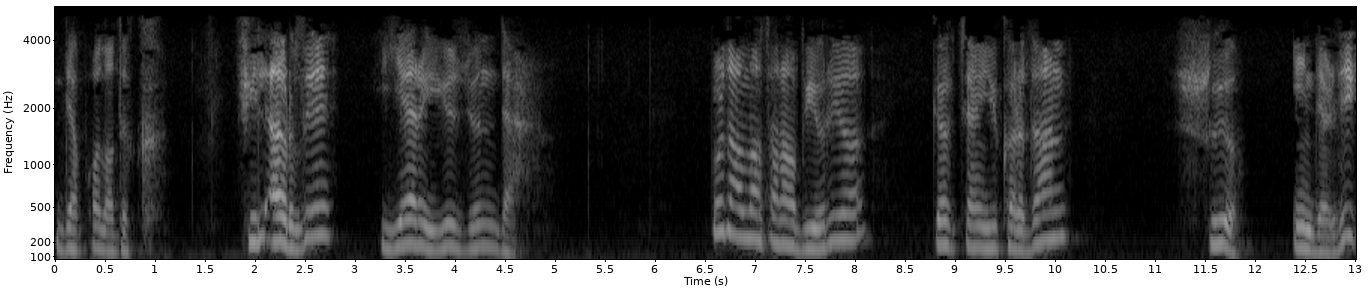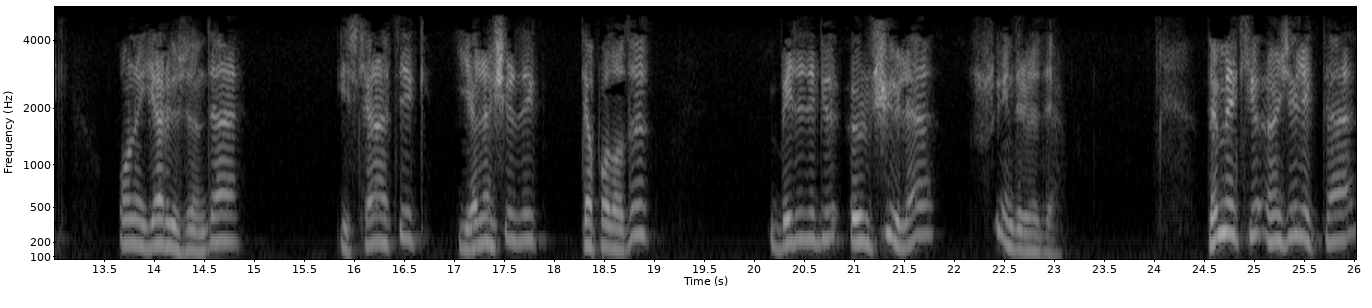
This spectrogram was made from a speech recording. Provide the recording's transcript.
depoladık. Fil erdi yeryüzünde. Burada Allah Teala buyuruyor gökten yukarıdan suyu indirdik. Onu yeryüzünde iskan ettik, yerleştirdik, depoladık. Belirli bir ölçüyle su indirildi. Demek ki öncelikle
